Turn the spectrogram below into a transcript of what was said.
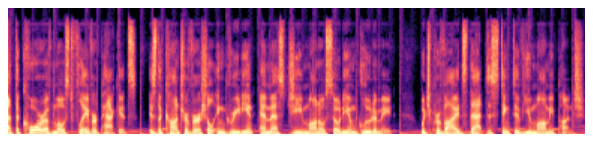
At the core of most flavor packets is the controversial ingredient MSG monosodium glutamate, which provides that distinctive umami punch.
